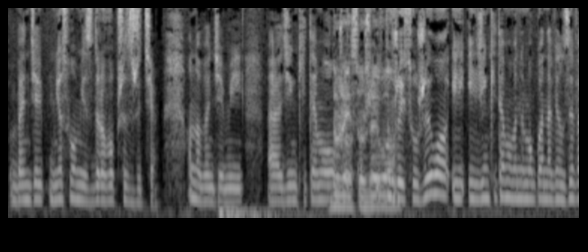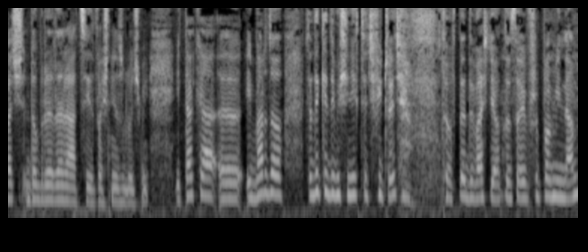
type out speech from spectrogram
będzie niosło mnie zdrowo przez życie. Ono będzie mi e, dzięki temu dłużej służyło, dłużej służyło i, i dzięki temu będę mogła nawiązywać dobre relacje właśnie z ludźmi. I taka, e, i bardzo, wtedy, kiedy mi się nie chce ćwiczyć, to wtedy właśnie o tym sobie przypominam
